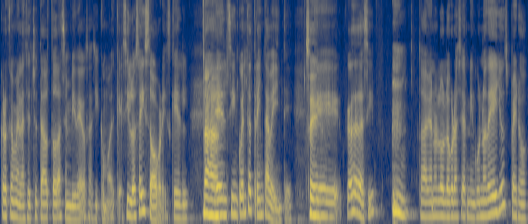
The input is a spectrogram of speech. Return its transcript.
creo que me las he chutado todas en videos, así como de que si los seis sobres, que el, el 50, 30, 20, que cosas así. Todavía no lo logro hacer ninguno de ellos, pero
